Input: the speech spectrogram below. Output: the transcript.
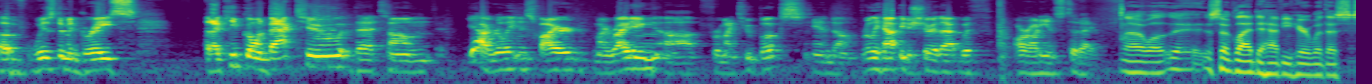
of wisdom and grace that I keep going back to. That um, yeah, really inspired my writing uh, for my two books, and I'm um, really happy to share that with our audience today. Uh, well, uh, so glad to have you here with us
